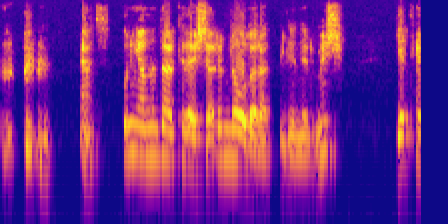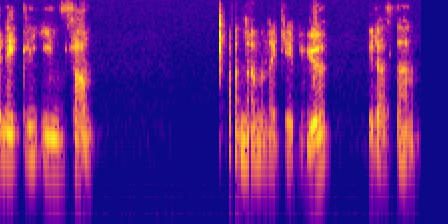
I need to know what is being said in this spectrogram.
evet, bunun yanında arkadaşlarım ne olarak bilinirmiş? Yetenekli insan anlamına geliyor. Birazdan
